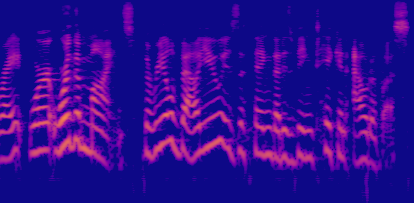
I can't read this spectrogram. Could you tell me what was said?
right? We're, we're the mines. The real value is the thing that is being taken out of us.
